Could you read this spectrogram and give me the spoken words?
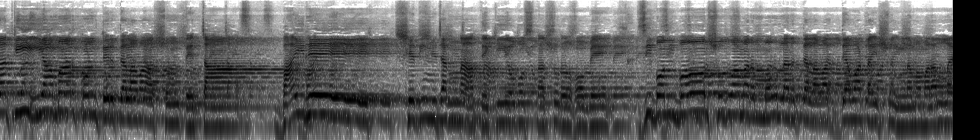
তোরা কি আমার কণ্ঠের তেলাওয়াত শুনতে চাস বাইরে, সেদিন জান্নাতে কি অবস্থা শুরু হবে? জীবন ভর শুধু আমার মৌলার তেলাওয়াত দেওয়াটাই শুনলাম, আমার আল্লাহ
